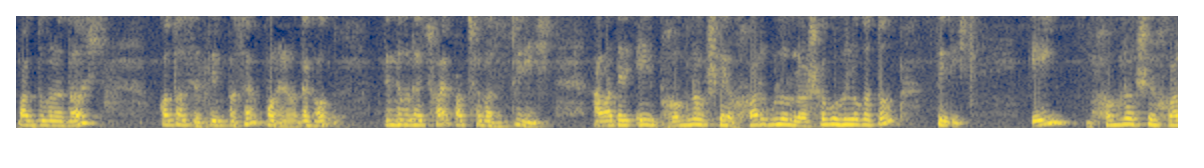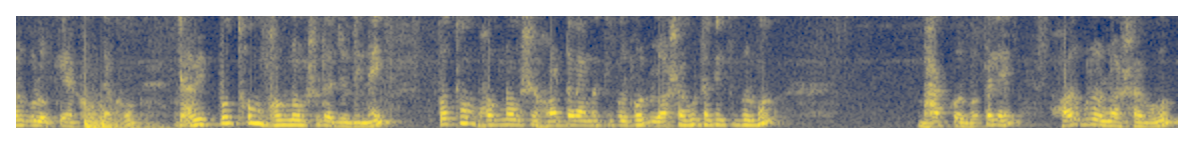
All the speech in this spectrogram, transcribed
পাঁচ দুগুণে দশ, কত আছে? তিন, পাঁচে পনেরো। দেখো, তিন দুগুণে ছয়, পাঁচ, ছয়, কত? তিরিশ। আমাদের এই ভগ্নাংশের হরগুলোর লসাগু হলো কত? তিরিশ। এই ভগ্নাংশের হরগুলোকে এখন দেখো, যে আমি প্রথম ভগ্নাংশটা যদি নেই, প্রথম ভগ্নাংশের হর দ্বারা আমরা কি করব? লসাগুটাকে কি করব? ভাগ করব। তাহলে হরগুলোর লসাগু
